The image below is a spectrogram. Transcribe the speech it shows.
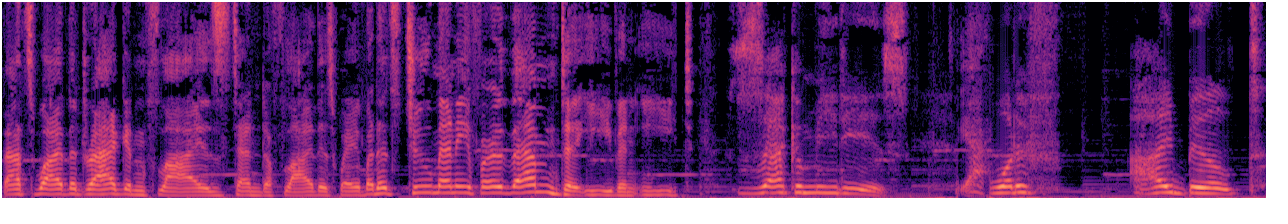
That's why the dragonflies tend to fly this way, but it's too many for them to even eat. Zachamedes, Yeah. what if I built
